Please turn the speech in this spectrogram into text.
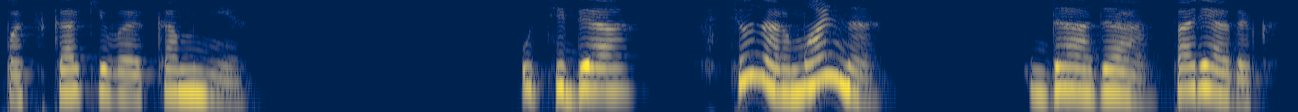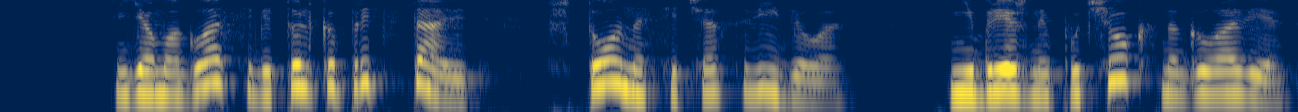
подскакивая ко мне. «У тебя все нормально?» «Да, да, порядок». Я могла себе только представить, что она сейчас видела. Небрежный пучок на голове,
